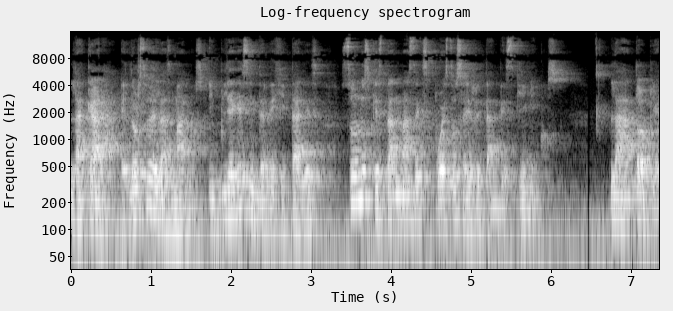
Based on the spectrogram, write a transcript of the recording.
la cara, el dorso de las manos y pliegues interdigitales son los que están más expuestos a irritantes químicos. La atopia,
